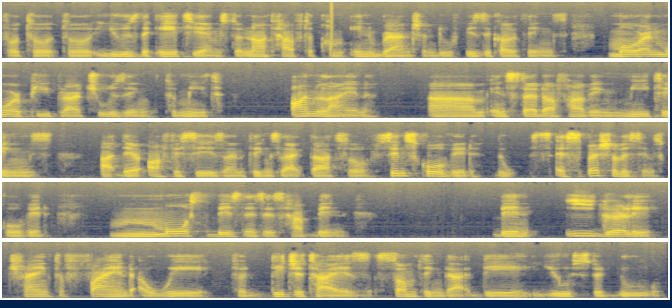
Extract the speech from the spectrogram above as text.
for, to, to use the ATMs, to not have to come in branch and do physical things. More and more people are choosing to meet online um, instead of having meetings at their offices and things like that. So since COVID, the, especially since COVID, most businesses have been been eagerly trying to find a way to digitize something that they used to do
